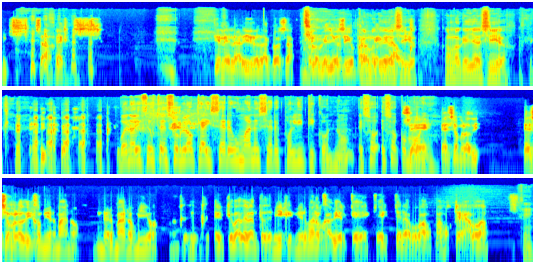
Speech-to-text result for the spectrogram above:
¿Sabes? Tiene nariz en la cosa. Con lo que yo he sido, para Con lo que que he yo he quedado. sido. Con lo que yo he sido. Bueno, dice usted en su blog que hay seres humanos y seres políticos, ¿no? Eso, eso cómo Sí, es. eso me lo di- Eso me lo dijo mi hermano, un hermano mío, el que va delante de mí, mi hermano Javier, que, que- que era abogado, vamos, que es abogado. Sí.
